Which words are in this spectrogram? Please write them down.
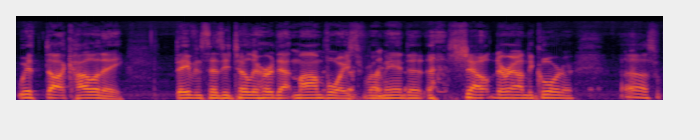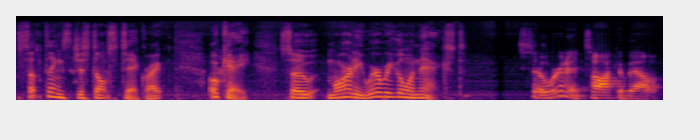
with Doc Holliday, David says he totally heard that mom voice from Amanda shouting around the corner. Uh, some things just don't stick, right? Okay, so Marty, where are we going next? So we're going to talk about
